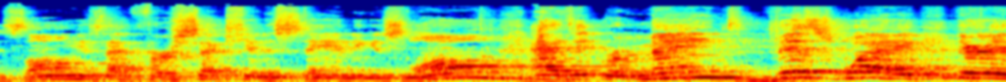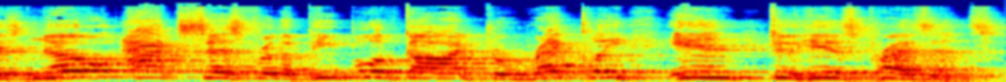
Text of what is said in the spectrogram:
As long as that first section is standing, as long as it remains this way, there is no access for the people of God directly into His presence.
